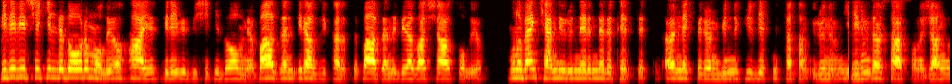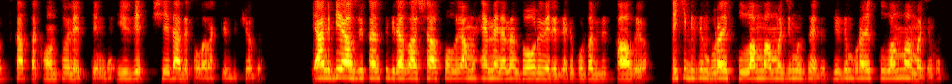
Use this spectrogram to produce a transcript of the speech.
Birebir şekilde doğru mu oluyor? Hayır, birebir bir şekilde olmuyor. Bazen biraz yukarısı, bazen de biraz aşağısı oluyor. Bunu ben kendi ürünlerimde de test ettim. Örnek veriyorum günlük 170 satan ürünümü 24 saat sonra Jungle Scout'ta kontrol ettiğimde 177 adet olarak gözüküyordu. Yani biraz yukarısı biraz aşağısı oluyor ama hemen hemen doğru verileri burada bize sağlıyor. Peki bizim burayı kullanma amacımız nedir? Bizim burayı kullanma amacımız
